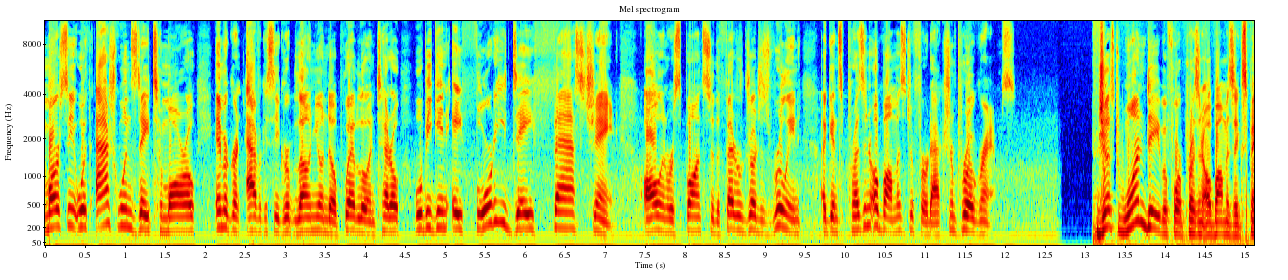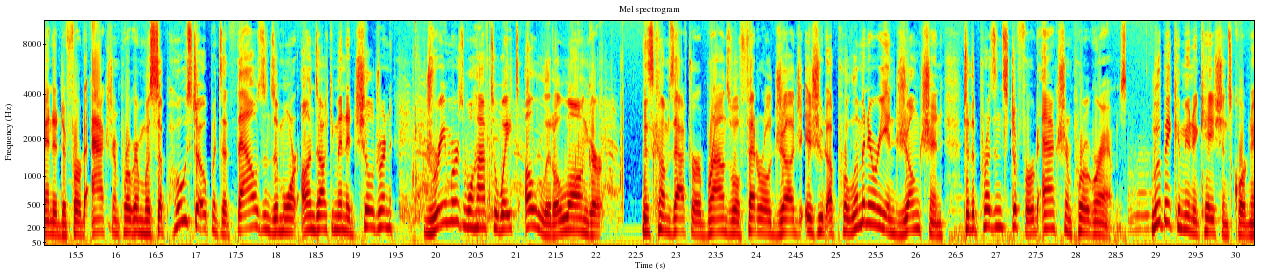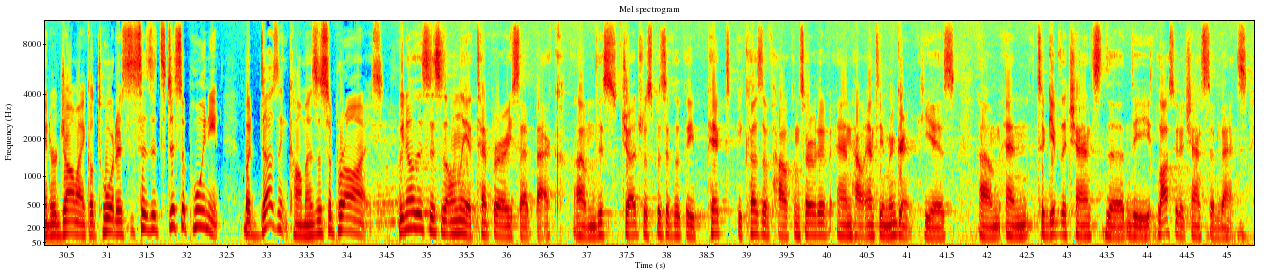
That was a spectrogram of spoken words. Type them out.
Marcy, with Ash Wednesday tomorrow, immigrant advocacy group La Unión del Pueblo Entero will begin a 40-day fast chain, all in response to the federal judge's ruling against President Obama's deferred action programs. Just one day before President Obama's expanded deferred action program was supposed to open to thousands of more undocumented children, dreamers will have to wait a little longer. This comes after a Brownsville federal judge issued a preliminary injunction to the president's deferred action programs. Lupe Communications Coordinator John Michael Torres says it's disappointing, but doesn't come as a surprise. We know this is only a temporary setback. Um, this judge was specifically picked because of how conservative and how anti-immigrant he is, um, and to give the chance, the, the lawsuit a chance to advance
